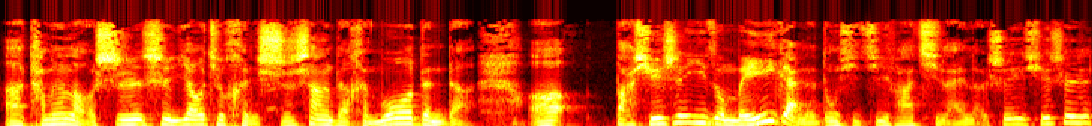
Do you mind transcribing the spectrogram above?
啊，他们的老师是要求很时尚的、很 modern 的，哦。把学生一种美感的东西激发起来了，所以学生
